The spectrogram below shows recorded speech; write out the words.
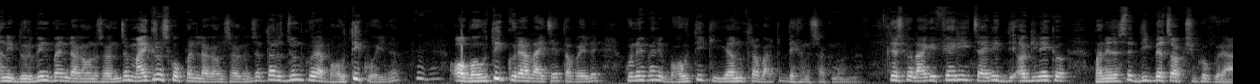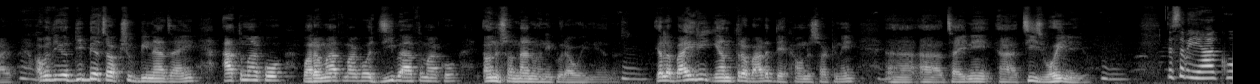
अनि दुर्बिन पनि लगाउन सक्नुहुन्छ माइक्रोस्कोप पनि लगाउन सक्नुहुन्छ। तर जुन कुरा भौतिक होइन अभौतिक कुरालाई चाहिँ तपाईँले कुनै पनि भौतिक यन्त्रबाट देख्न सक्नुहुन्न। त्यसको लागि फेरि चाहिँ नि अघि नैको भने जस्तै दिव्य चक्षुको कुरा आयो। अब यो दिव्य चक्षु बिना चाहिँ आत्माको परमात्माको जीव आत्माको अनुसन्धान हुने कुरा होइन हेर्नुहोस् यसलाई बाहिरी यन्त्रबाट देखाउन सक्ने चाहिने चिज होइन यो। त्यसो भए यहाँको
